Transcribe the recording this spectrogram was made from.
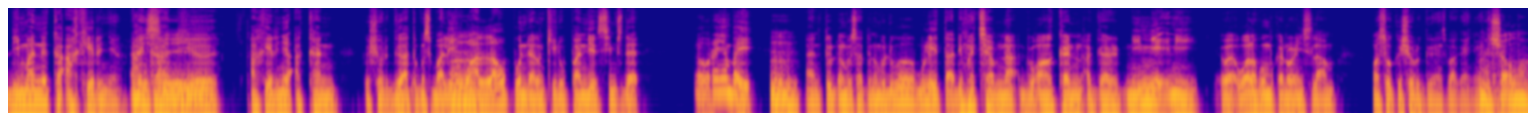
Di manakah akhirnya Adakah dia Akhirnya akan ke syurga Ataupun sebalik Hmm. Walaupun dalam kehidupan dia Seems that Orang yang baik Hmm. Dan tu nombor satu Nombor dua Boleh tak dia macam nak doakan Agar nenek ni wa- Walaupun bukan orang Islam Masuk ke syurga dan sebagainya Masya Allah.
